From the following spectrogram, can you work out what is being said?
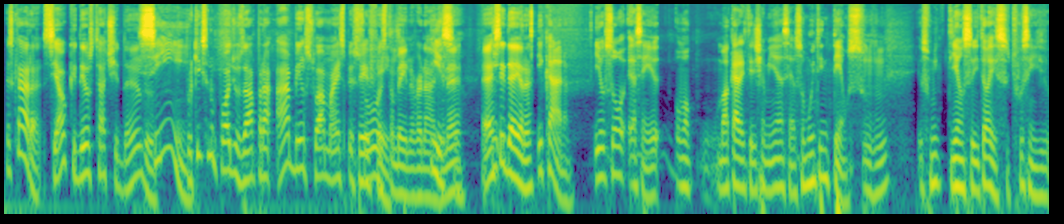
Mas, cara, se é algo que Deus tá te dando. Sim. Por que, que você não pode usar para abençoar mais pessoas Perfeito. também, na verdade, Isso. né? É essa E- a ideia, né? E, cara, eu sou, assim, uma, uma característica minha, assim, eu sou muito intenso. Uhum. Eu sou muito intenso, então é isso. Tipo assim,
